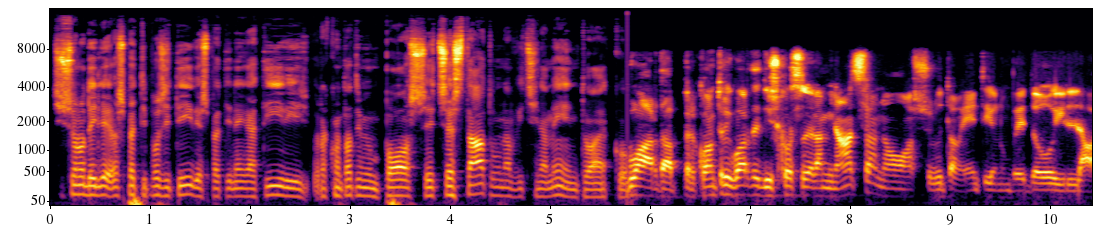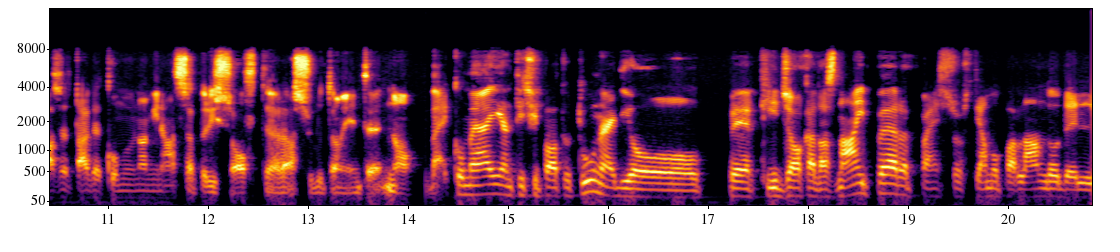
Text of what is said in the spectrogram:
ci sono degli aspetti positivi, aspetti negativi, raccontatemi un po' se c'è stato un avvicinamento, ecco. Guarda, per quanto riguarda il discorso della minaccia, no, assolutamente, io non vedo il laser tag come una minaccia per il software, assolutamente no. Beh, come hai anticipato tu, Nedio, per chi gioca da sniper, penso stiamo parlando del,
